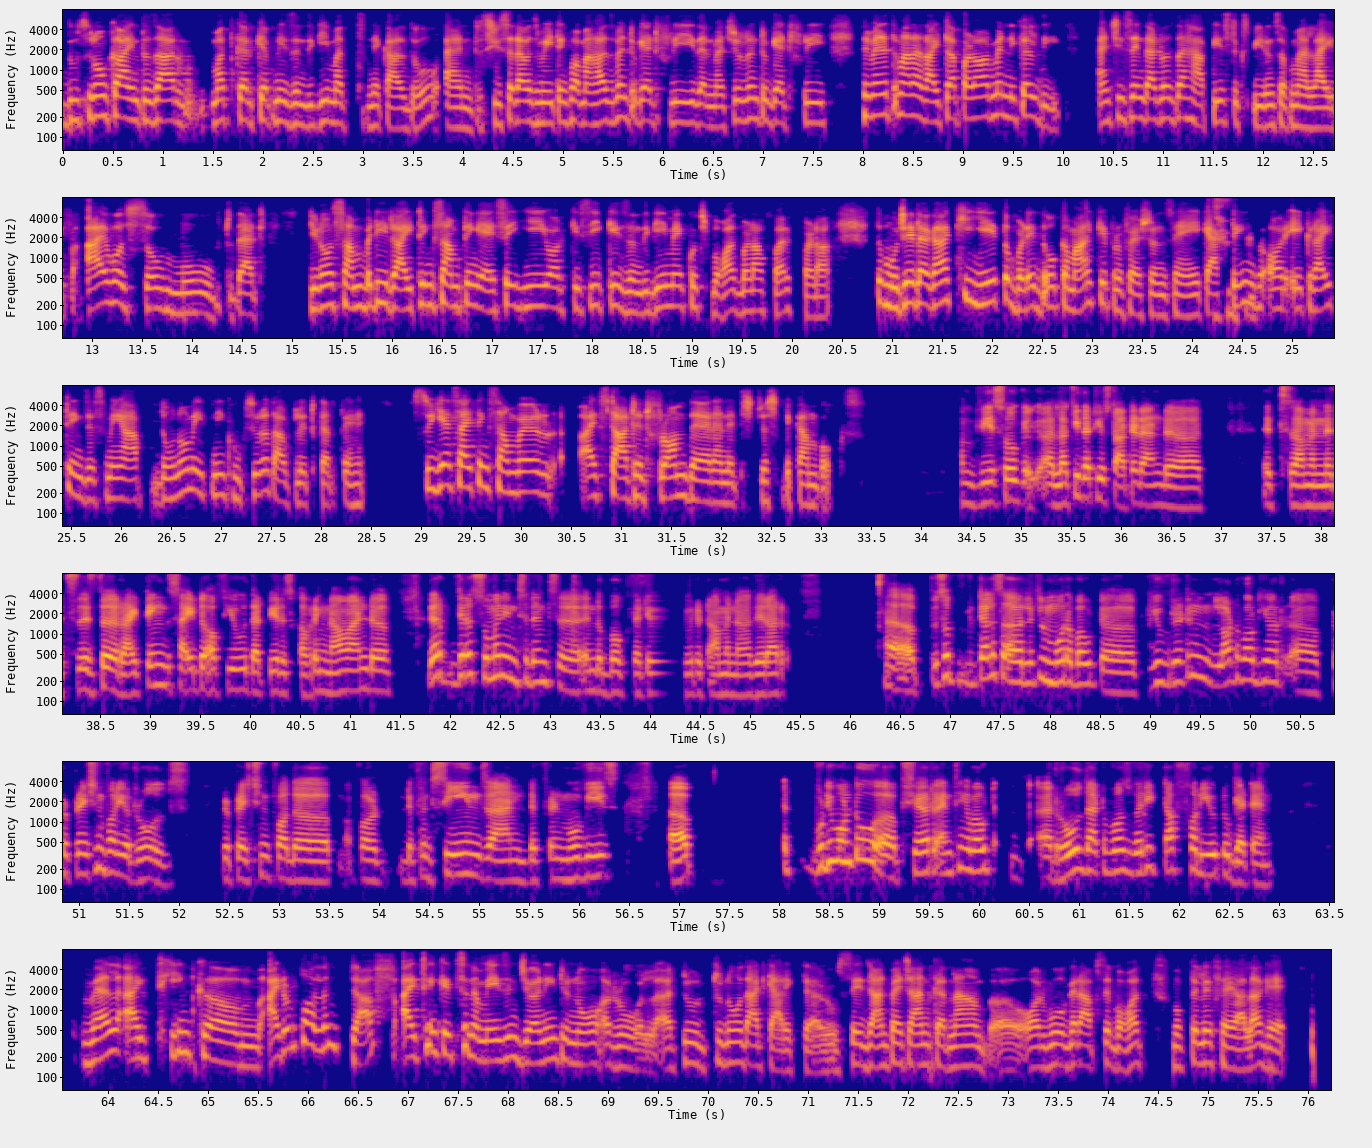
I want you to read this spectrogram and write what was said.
दूसरों का इंतज़ार मत करके अपनी ज़िंदगी मत निकाल दो and she said I was waiting for my husband to get free then my children to get free फिर मैंने तुम्हारा राइट अप पढ़ा और मैं निकल दी and she saying that was the happiest experience of my life I was so moved that you know somebody writing something ऐसे ही और किसी की ज़िंदगी में कुछ बहुत बड़ा फ़र्क पड़ा। तो मुझे लगा कि ये तो बड़े दो कमाल के प्रोफेशन हैं एक एक्टिंग और एक राइटिंग जिसमें आप दोनों में इतनी खूबसूरत आउटलेट करते हैं। So yes i think somewhere i started from there and it's just become books um, we're so lucky that you started and uh, it's i mean it's it's the writing side of you that we're discovering now. And uh, there there are so many incidents uh, in the book that you written. I mean uh, there are uh, so tell us a little more about uh, you've written a lot about your uh, preparation for your roles preparation for the for different scenes and different movies. Would you want to share anything about a role that was very tough for you to get in well, I think um, I don't call them tough. I think it's an amazing journey to know a role, uh, to to know that character. उससे जान पहचान करना और वो अगर आपसे बहुत मुख्तलिफ है अलग है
